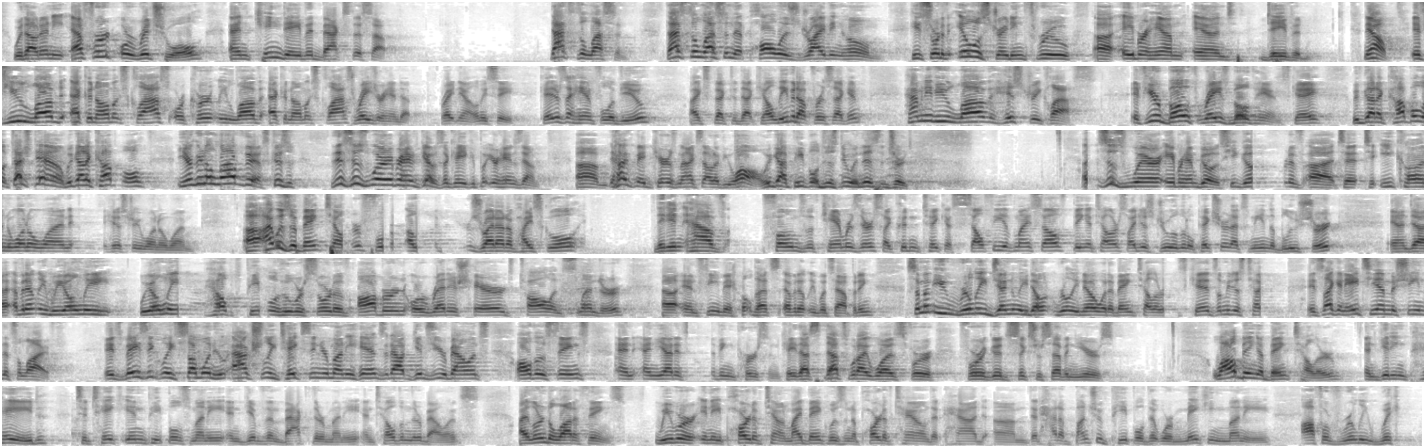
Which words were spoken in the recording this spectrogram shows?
without any effort or ritual, and King David backs this up. That's the lesson. That's the lesson that Paul is driving home. He's sort of illustrating through uh, Abraham and David. Now, if you loved economics class or currently love economics class, raise your hand up right now. Let me see. Okay, there's a handful of you. I expected that, Kel. Leave it up for a second. How many of you love history class? If you're both, raise both hands, okay? We've got a couple of touchdown. We've got a couple. You're going to love this because this is where Abraham goes. Okay, you can put your hands down. Um, I've made charismatics out of you all. We've got people just doing this in church. Uh, this is where Abraham goes. He goes sort of uh, to, to Econ 101, History 101. Uh, I was a bank teller for a lot of years right out of high school. They didn't have phones with cameras there, so I couldn't take a selfie of myself being a teller. So I just drew a little picture. That's me in the blue shirt. And uh, evidently, we only we only helped people who were sort of auburn or reddish haired, tall and slender. Uh, and female. That's evidently what's happening. Some of you really genuinely don't really know what a bank teller is, kids. Let me just tell you. It's like an ATM machine that's alive. It's basically someone who actually takes in your money, hands it out, gives you your balance, all those things, and, and yet it's a living person. Okay, that's, that's what I was for, for a good six or seven years. While being a bank teller and getting paid to take in people's money and give them back their money and tell them their balance, I learned a lot of things. We were in a part of town. My bank was in a part of town that had um, that had a bunch of people that were making money off of really wicked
